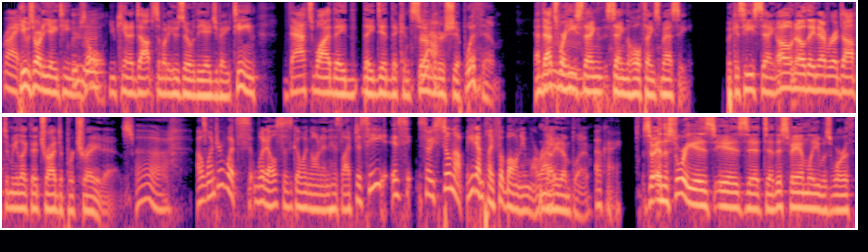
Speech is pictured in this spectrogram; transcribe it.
Right. He was already 18 years old. You can't adopt somebody who's over the age of 18. That's why they they did the conservatorship with him, and that's where he's saying saying the whole thing's messy because he's saying, "Oh no, they never adopted me like they tried to portray it as." Ugh. I wonder what's what else is going on in his life. Does he is he, so he's still not he doesn't play football anymore, right? No, he doesn't play. okay. So, and the story is is that uh, this family was worth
